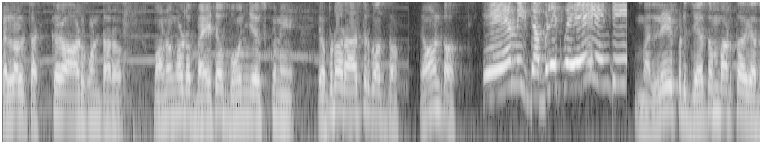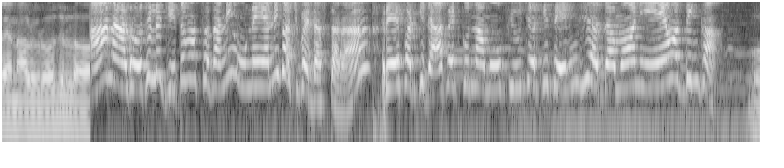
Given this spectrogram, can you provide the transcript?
పిల్లలు చక్కగా ఆడుకుంటారు. మనం కూడా బయట భోజనం చేసుకుని ఎప్పుడో రాత్రికి వద్దాం. ఏమంటావు? ఏ మీకు డబ్బులు ఎక్కువయ్యా ఏంటి? మళ్ళీ ఇప్పుడు జీతం పడుతుంది కదా నాలుగు రోజుల్లో. ఆ నాలుగు రోజుల్లో జీతం వస్తుందని ఉన్నాయన్నీ ఖర్చు పెట్టేస్తారా? రేపటికి దాపెట్టుకుందాము ఫ్యూచర్కి సేవింగ్స్ చేద్దాము అని ఏమొద్దు ఇంకా. ఓ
